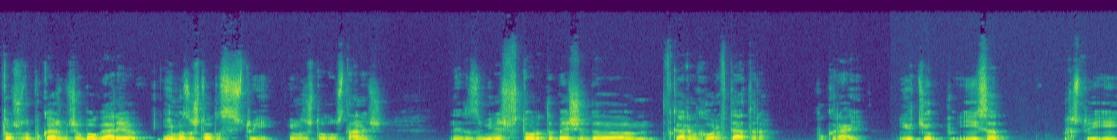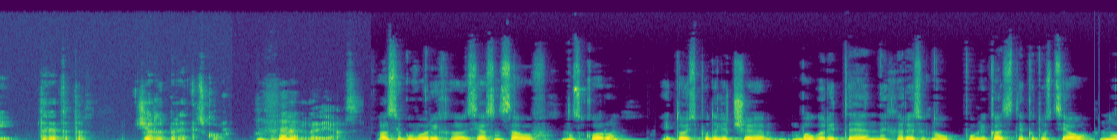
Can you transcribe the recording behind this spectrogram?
точно да покажем, че в България има защо да се стои, има защо да останеш, не да заминеш. Втората беше да вкараме хора в театъра покрай YouTube и сега предстои и третата. Ще разберете скоро. Надявам се. Аз се говорих с Ясен Савов наскоро и той сподели, че българите не харесват много публикациите като цяло, но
